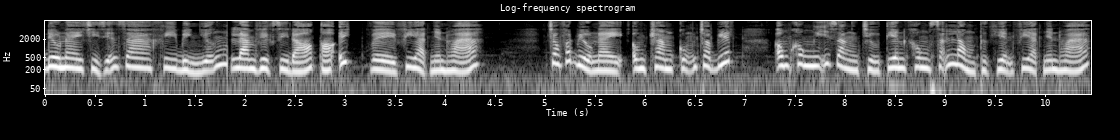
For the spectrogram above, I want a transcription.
điều này chỉ diễn ra khi Bình Nhưỡng làm việc gì đó có ích về phi hạt nhân hóa. Trong phát biểu này, ông Trump cũng cho biết ông không nghĩ rằng Triều Tiên không sẵn lòng thực hiện phi hạt nhân hóa,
